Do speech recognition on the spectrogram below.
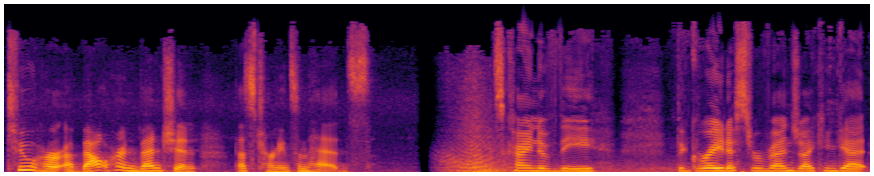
to her about her invention that's turning some heads. It's kind of the the greatest revenge I can get.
